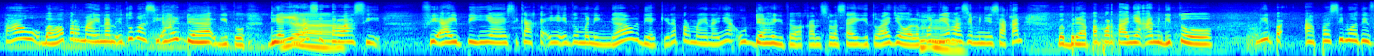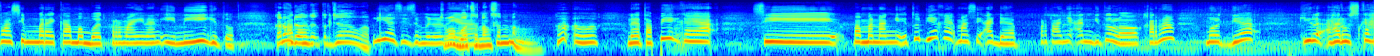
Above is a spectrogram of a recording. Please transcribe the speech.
tahu bahwa permainan itu masih ada gitu. Dia kira Iya. setelah si VIP-nya si kakeknya itu meninggal, dia kira permainannya udah gitu akan selesai gitu aja. Walaupun dia Mm-mm. masih menyisakan beberapa pertanyaan gitu. Ini pa- apa sih motivasi mereka membuat permainan ini gitu? kan udah terjawab Iya sih sebenarnya. cuma buat seneng-seneng Heeh. Nah tapi kayak si pemenangnya itu dia kayak masih ada pertanyaan gitu loh karena menurut dia gila haruskah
